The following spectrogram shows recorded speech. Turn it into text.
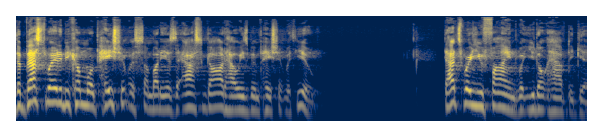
The best way to become more patient with somebody is to ask God how he's been patient with you. That's where you find what you don't have to give.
